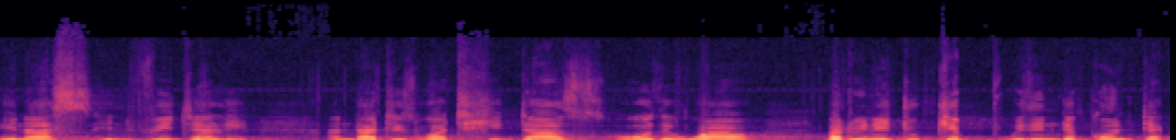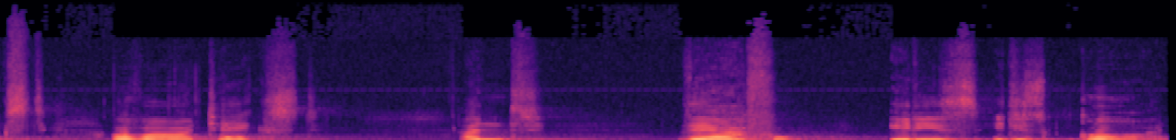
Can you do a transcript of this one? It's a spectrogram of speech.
in us individually, and that is what He does all the while, but we need to keep within the context of our text. And Therefore, it is, it is God.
